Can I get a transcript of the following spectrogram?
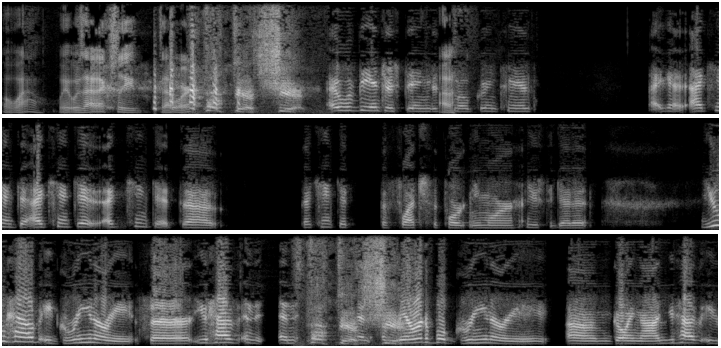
Oh wow! Wait, was that actually that work? Fuck that shit. It would be interesting to I- smoke green tomatoes. I get. I can't get. I can't get. I can't get. uh I can't get the Fletch support anymore. I used to get it. You have a greenery, sir. You have an an, an a veritable greenery um, going on. You have a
